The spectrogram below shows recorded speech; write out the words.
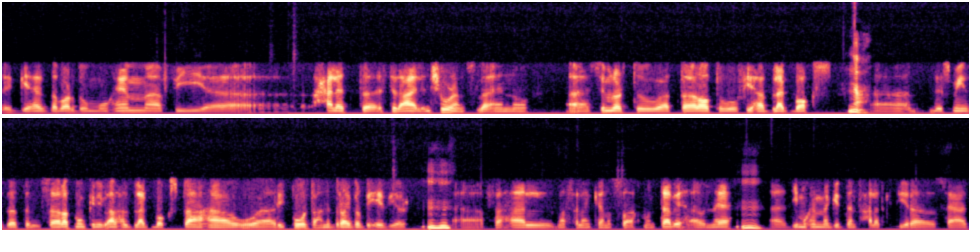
الجهاز ده برضو مهم في حالة استدعاء ال insurance لأنه similar to الطيارات وفيها black box نعم. Uh, this means that السيارات ممكن يبقى لها ال black box بتاعها و report عن ال driver behavior uh, فهل مثلا كان السائق منتبه أو لا؟ uh, دي مهمة جدا في حالات كثيره ساعه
